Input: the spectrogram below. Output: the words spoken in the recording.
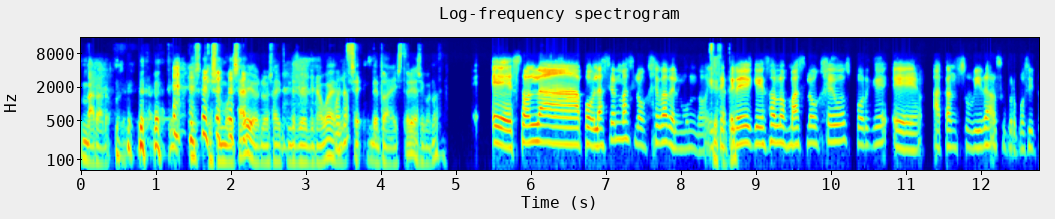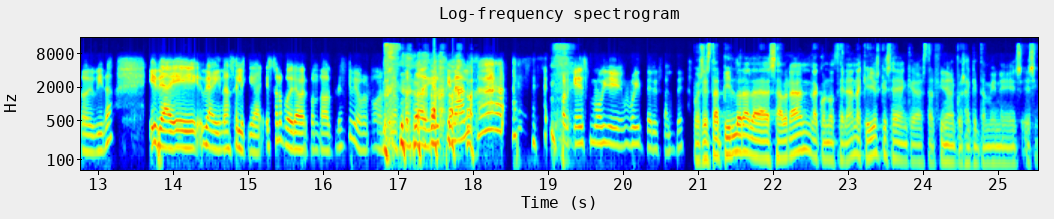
Bárbaro. que son muy sabios los habitantes de Okinawa, de toda la historia se conocen. Eh, son la población más longeva del mundo y se cree que son los más longevos porque eh, atan su vida a su propósito de vida y de ahí, de ahí nace el Ikigai. Esto lo podría haber contado al principio, pero bueno, lo cuento ahí al final porque es muy, muy interesante. Pues esta píldora la sabrán, la conocerán aquellos que se hayan quedado hasta el final, cosa que también es... es...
